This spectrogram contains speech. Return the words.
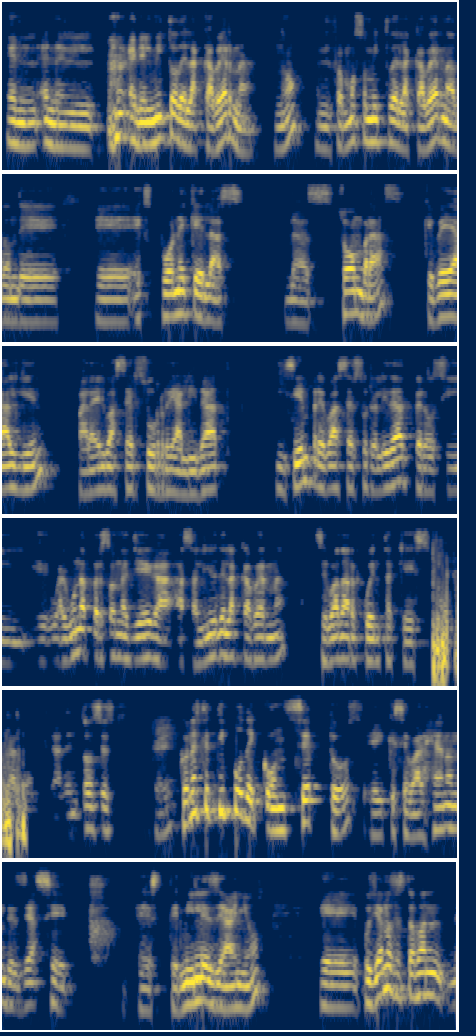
en, el, en el mito de la caverna, ¿no? En el famoso mito de la caverna, donde eh, expone que las, las sombras que ve alguien, para él va a ser su realidad y siempre va a ser su realidad, pero si eh, alguna persona llega a salir de la caverna, se va a dar cuenta que es otra realidad. Entonces, con este tipo de conceptos eh, que se barajaron desde hace este, miles de años, eh, pues ya nos estaban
